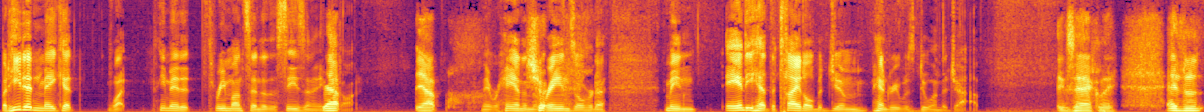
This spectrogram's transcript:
But he didn't make it. What he made it three months into the season and he Yep. was gone. yep. They were handing Sure. the reins over to. I mean, Andy had the title, but Jim Hendry was doing the job. Exactly, and,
